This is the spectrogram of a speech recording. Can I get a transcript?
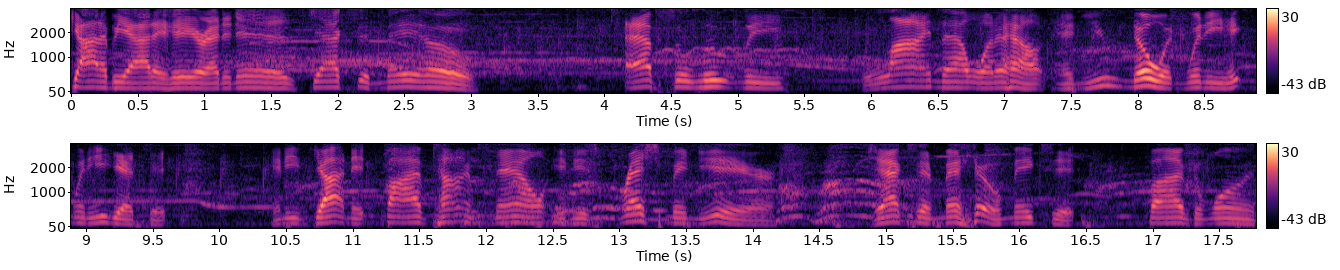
got to be out of here, and it is. Jackson Mayo absolutely lined that one out, and you know it when he when he gets it. And he's gotten it five times now in his freshman year. Jackson Mayo makes it five to one.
